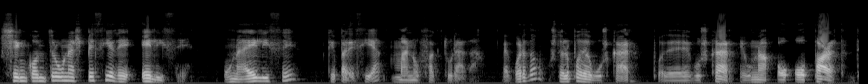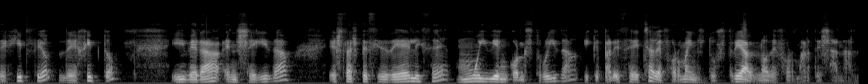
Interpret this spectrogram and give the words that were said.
se encontró una especie de hélice, una hélice que parecía manufacturada. ¿De acuerdo? Usted lo puede buscar, puede buscar una o, part de, egipcio, de Egipto y verá enseguida esta especie de hélice muy bien construida y que parece hecha de forma industrial, no de forma artesanal.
